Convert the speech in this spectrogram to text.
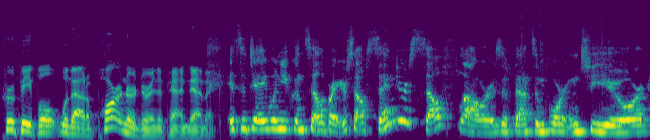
for people without a partner during the pandemic. It's a day when you can celebrate yourself. Send yourself flowers if that's important to you, or,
